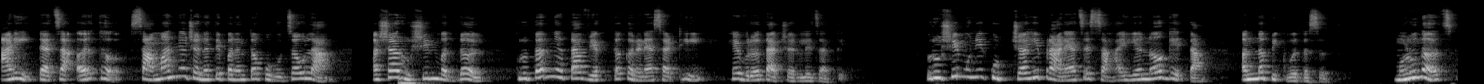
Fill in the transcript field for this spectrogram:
आणि त्याचा अर्थ सामान्य जनतेपर्यंत पोहोचवला अशा ऋषींबद्दल कृतज्ञता व्यक्त करण्यासाठी हे व्रत आचरले जाते. ऋषीमुनी कुठच्याही प्राण्याचे सहाय्य न घेता अन्न पिकवत असत. म्हणूनच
